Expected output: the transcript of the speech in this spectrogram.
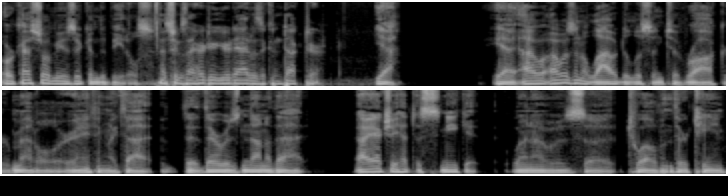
Orchestral music and the Beatles. That's because I heard your, your dad was a conductor. Yeah. Yeah. I, I wasn't allowed to listen to rock or metal or anything like that. There was none of that. I actually had to sneak it when I was uh, 12 and 13.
